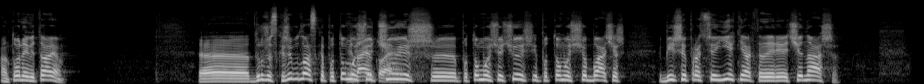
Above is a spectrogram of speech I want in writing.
Антоне, вітаю. Е, друже, скажи, будь ласка, по тому, Вітаю, що чуєш, е, по тому, що чуєш, і по тому, що бачиш, більше працює їхня артилерія чи наша?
